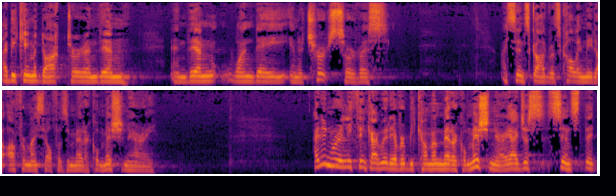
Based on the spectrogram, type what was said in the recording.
I became a doctor, and then, and then one day in a church service, I sensed God was calling me to offer myself as a medical missionary. I didn't really think I would ever become a medical missionary. I just sensed that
